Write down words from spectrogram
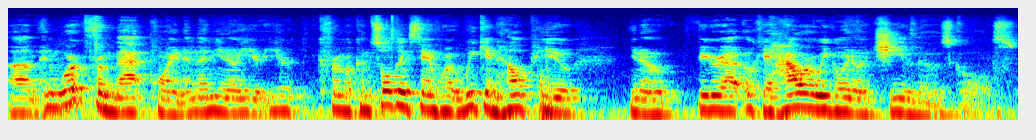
Um, and work from that point. And then you know, you're, you're from a consulting standpoint, we can help you. You know, figure out okay, how are we going to achieve those goals?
